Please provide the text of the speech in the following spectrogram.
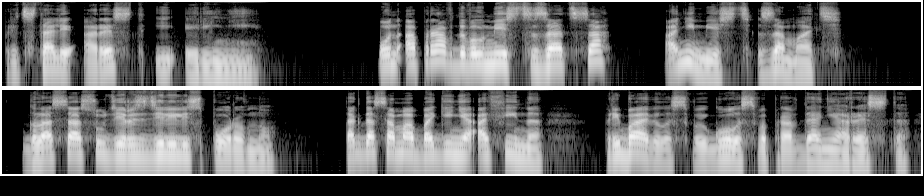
предстали Арест и Эринии. Он оправдывал месть за отца, а не месть за мать. Голоса судей разделились поровну. Тогда сама богиня Афина прибавила свой голос в оправдании Ареста —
